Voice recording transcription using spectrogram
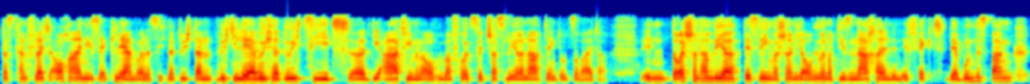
Das kann vielleicht auch einiges erklären, weil es sich natürlich dann durch die Lehrbücher durchzieht, äh, die Art, wie man auch über Volkswirtschaftslehre nachdenkt und so weiter. In Deutschland haben wir deswegen wahrscheinlich auch immer noch diesen nachhallenden Effekt der Bundesbank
